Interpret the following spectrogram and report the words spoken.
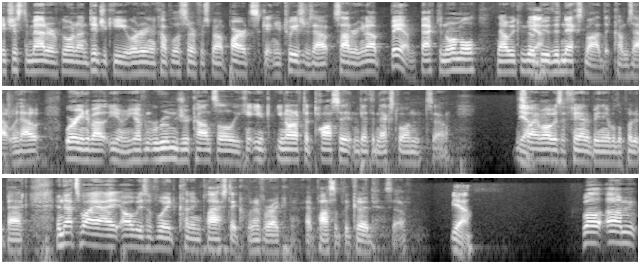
It's just a matter of going on DigiKey, ordering a couple of surface mount parts, getting your tweezers out, soldering it up, bam, back to normal. Now we can go yeah. do the next mod that comes out without worrying about you know you haven't ruined your console. You can't you, you don't have to toss it and get the next one. So that's yeah. why I'm always a fan of being able to put it back, and that's why I always avoid cutting plastic whenever I, I possibly could. So, yeah. Well, um,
